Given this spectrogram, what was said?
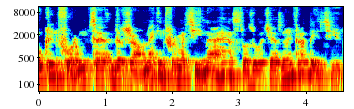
Укрінформ це державне інформаційне агентство з величезною традицією.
